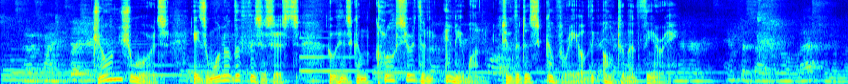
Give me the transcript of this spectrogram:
So it's my pleasure. John Schwarz is one of the physicists who has come closer than anyone to the discovery of the ultimate theory. Never emphasized the role of Aspen in my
